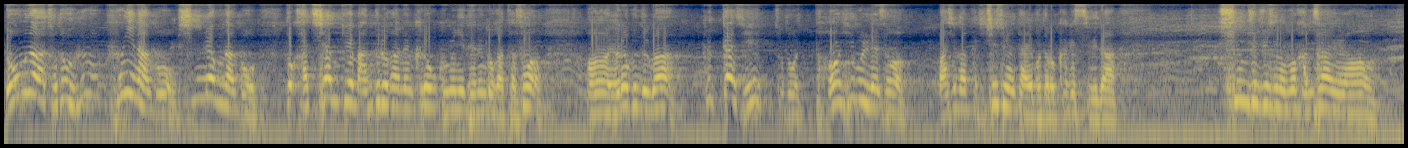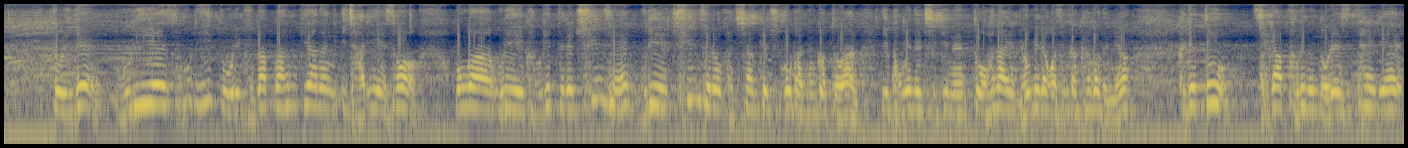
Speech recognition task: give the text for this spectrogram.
너무나 저도 흥, 흥이 나고 신명나고 또 같이 함께 만들어가는 그런 공연이 되는 것 같아서 어, 여러분들과 끝까지 저도 더 힘을 내서 마지막까지 최선을 다해보도록 하겠습니다. 취임새 주셔서 너무 감사해요 또 이게 우리의 소리 또 우리 국악과 함께하는 이 자리에서 뭔가 우리 관객들의 추임새, 우리의 추임새로 같이 함께 주고받는 것 또한 이 공연을 즐기는 또 하나의 묘미라고 생각하거든요. 그게 또 제가 부르는 노래 스타일의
